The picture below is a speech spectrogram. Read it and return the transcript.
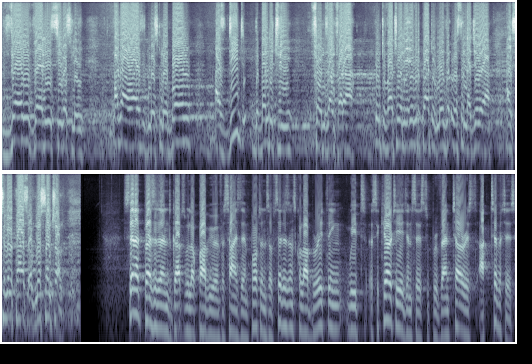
very, very seriously Otherwise, it may snowball, as did the banditry from Zamfara into virtually every part of northwestern Nigeria and several parts of north central. Senate President Godswill Akpabio emphasized the importance of citizens collaborating with security agencies to prevent terrorist activities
